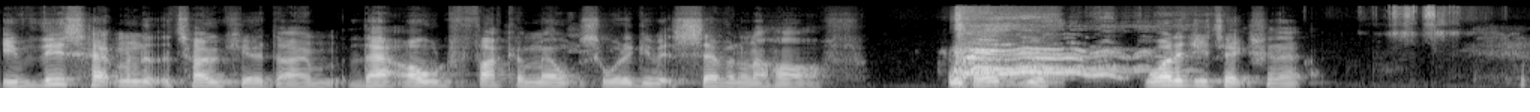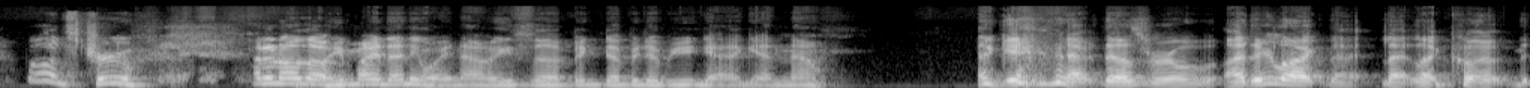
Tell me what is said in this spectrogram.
if this happened at the Tokyo Dome, that old fucker Meltzer would have give it seven and a half. Bob, why did you text me that? Well, it's true. I don't know though. He might anyway. Now he's a big WWE guy again. Now. Again, that does rule. I do like that. That like the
